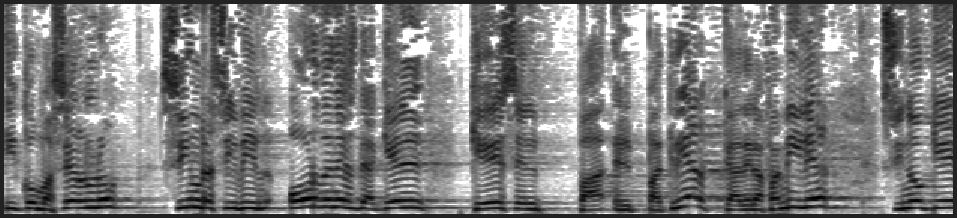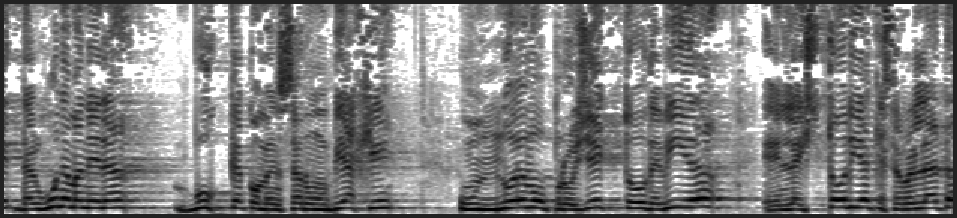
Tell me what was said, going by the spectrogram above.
y cómo hacerlo, sin recibir órdenes de aquel que es el, el patriarca de la familia, sino que de alguna manera busca comenzar un viaje, un nuevo proyecto de vida en la historia que se relata,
